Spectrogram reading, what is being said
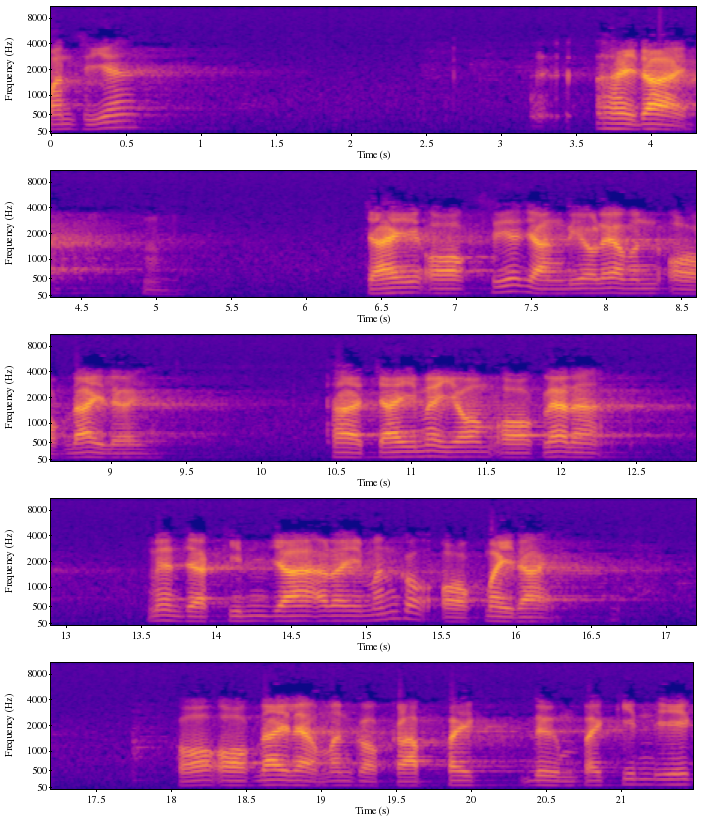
มันเสีย ให้ได้ ใจออกเสียอย่างเดียวแล้วมันออกได้เลย ถ้าใจไม่ยอมออกแล้วนะแม้จะกินยาอะไรมันก็ออกไม่ได้ พอออกได้แล้ว มันก็กลับไปดื่มไปกินอีก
